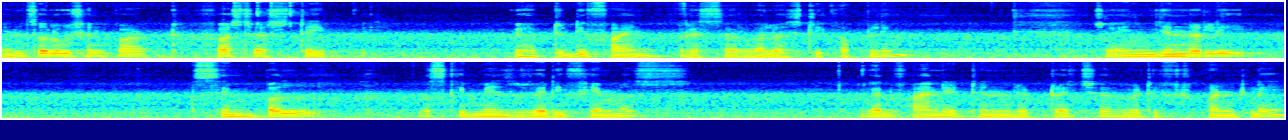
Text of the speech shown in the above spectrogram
In solution part first step you have to define pressure velocity coupling. So in generally simple scheme is very famous. You can find it in literature very frequently.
